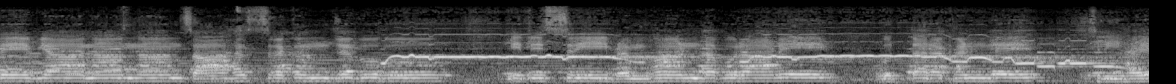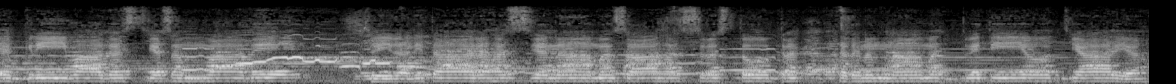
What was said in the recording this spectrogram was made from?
देव्या नाम्नां साहस्रकुञ्जगुः। इति श्रीब्रह्माण्डपुराणे उत्तरखण्डे श्रीहयग्रीवागस्य संवादे श्रीललितारहस्य नाम साहस्रस्तोत्र कथनं नाम द्वितीयोऽध्यायः।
